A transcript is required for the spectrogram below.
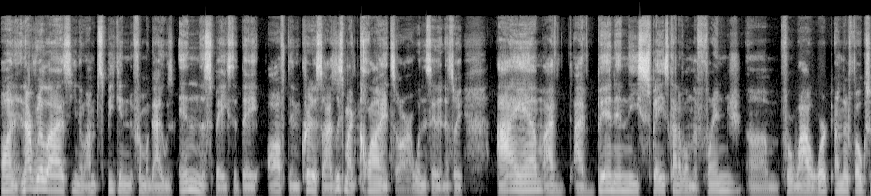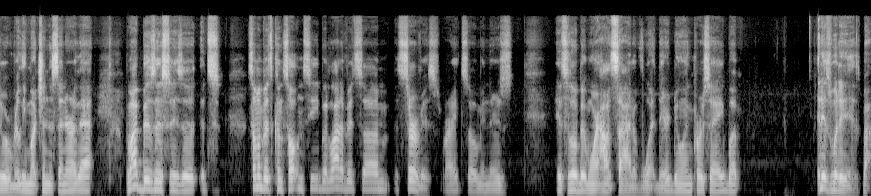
on it. And I realize, you know, I'm speaking from a guy who's in the space that they often criticize. At least my clients are. I wouldn't say that necessarily. I am. I've I've been in the space kind of on the fringe um, for a while. Worked under folks who are really much in the center of that. But my business is a it's some of it's consultancy, but a lot of it's um, service, right? So I mean, there's it's a little bit more outside of what they're doing per se, but it is what it is. But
